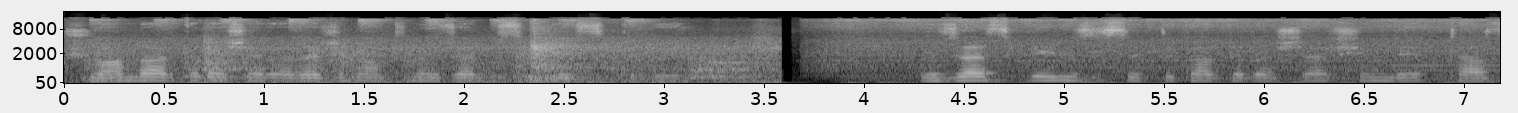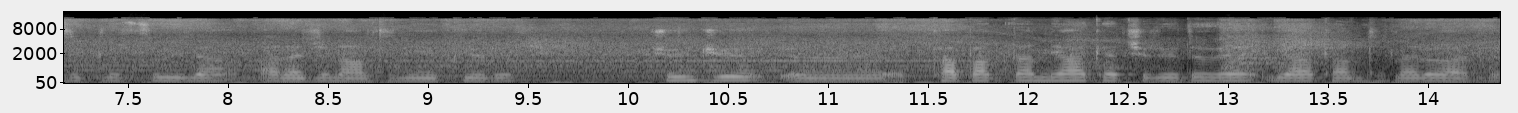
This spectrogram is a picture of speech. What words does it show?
Şu anda arkadaşlar aracın altına özel bir sprey sıkılıyor. Özel spreyimizi sıktık arkadaşlar. Şimdi tazikli suyla aracın altını yıkıyoruz. Çünkü e, kapaktan yağ kaçırıyordu ve yağ kantıları vardı.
